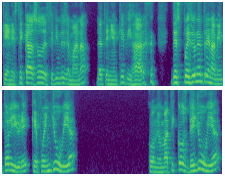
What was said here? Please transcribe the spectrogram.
que en este caso de este fin de semana la tenían que fijar después de un entrenamiento libre que fue en lluvia, con neumáticos de lluvia,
